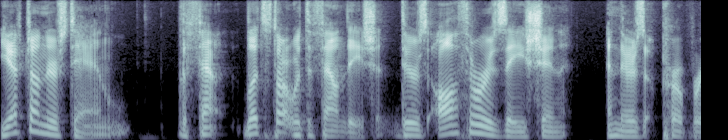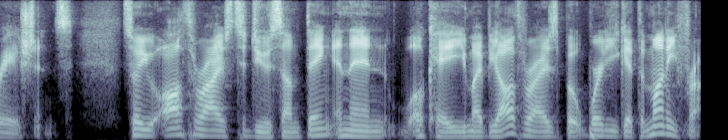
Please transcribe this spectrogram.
you have to understand the. Fa- let's start with the foundation. There's authorization and there's appropriations. So you authorize to do something, and then okay, you might be authorized, but where do you get the money from?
